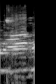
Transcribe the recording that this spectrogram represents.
Ryan.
